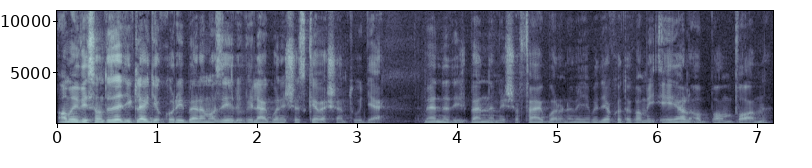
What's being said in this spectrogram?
Ami viszont az egyik leggyakoribb elem az élővilágban, és ezt kevesen tudják. Benned is, bennem is, a fákban, a növényekben, gyakorlatilag ami él, abban van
